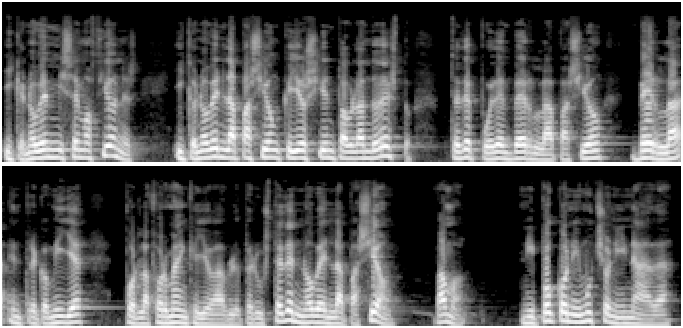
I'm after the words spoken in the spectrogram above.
y que no ven mis emociones, y que no ven la pasión que yo siento hablando de esto. Ustedes pueden ver la pasión, verla, entre comillas, por la forma en que yo hablo, pero ustedes no ven la pasión, vamos, ni poco, ni mucho, ni nada.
